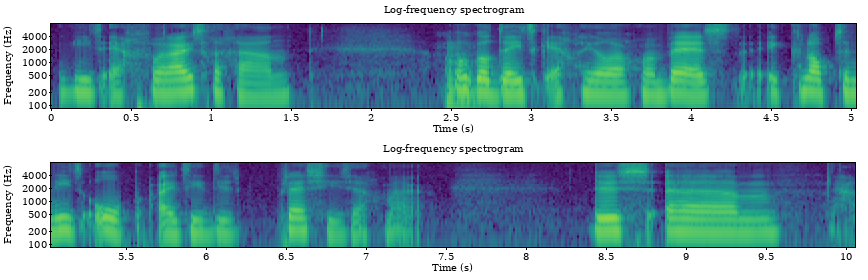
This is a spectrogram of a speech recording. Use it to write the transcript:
niet echt vooruit gegaan. Hm. Ook al deed ik echt heel erg mijn best. Ik knapte niet op uit die depressie, zeg maar. Dus ehm, ja,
